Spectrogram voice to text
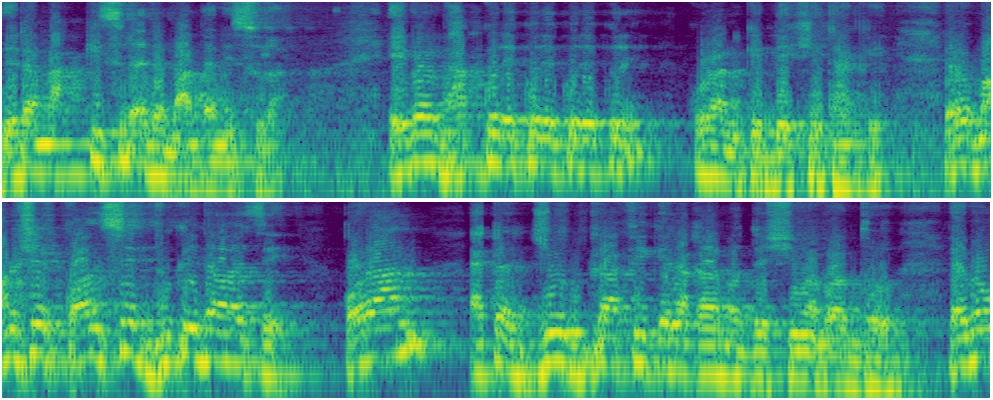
যেটা মাক্কি সুরা, এটা মাদানি সুরা। এইভাবে ভাগ করে করে করে করে কোরআনকে দেখিয়ে থাকে। এবং মানুষের কনসেপ্ট ঢুকিয়ে দেওয়া হয়েছে, কোরআন একটা জিওগ্রাফিক এলাকার মধ্যে সীমাবদ্ধ এবং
